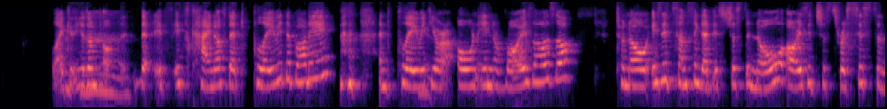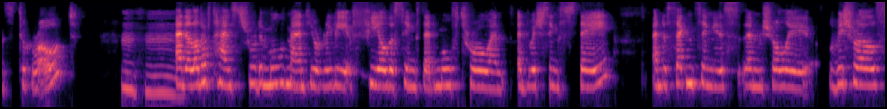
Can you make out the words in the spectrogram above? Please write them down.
Like mm-hmm. you don't know, mm-hmm. it's it's kind of that play with the body and play with yeah. your own inner voice also to know is it something that is just a no or is it just resistance to growth Mm-hmm. And a lot of times through the movement, you really feel the things that move through and, and which things stay. And the second thing is um, surely visuals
